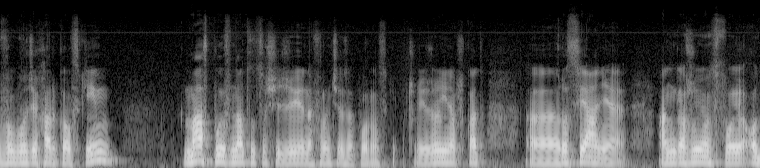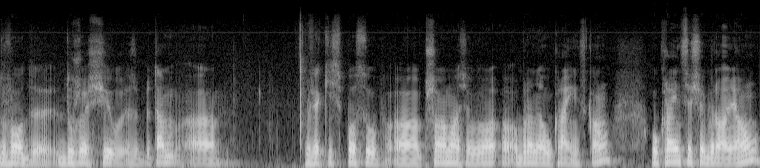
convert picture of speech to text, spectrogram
w obwodzie charkowskim, ma wpływ na to, co się dzieje na froncie zaporowskim. Czyli jeżeli na przykład e, Rosjanie angażują swoje odwody, duże siły, żeby tam e, w jakiś sposób e, przełamać obronę ukraińską, Ukraińcy się bronią,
